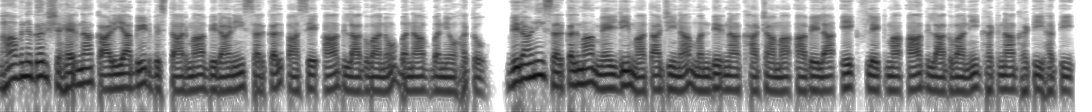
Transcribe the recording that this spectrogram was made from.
ભાવનગર શહેરના કાળિયાબીડ વિસ્તારમાં વિરાણી સર્કલ પાસે આગ લાગવાનો બનાવ બન્યો હતો. વિરાણી સર્કલમાં મેલડી માતાજીના મંદિરના ખાંચામાં આવેલા એક ફ્લેટમાં આગ લાગવાની ઘટના ઘટી હતી.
